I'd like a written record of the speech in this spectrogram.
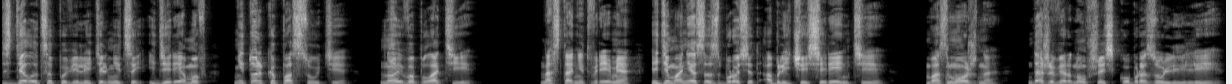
сделаться повелительницей Идеремов не только по сути, но и воплоти. Настанет время, и Демонесса сбросит обличие Сирентии, возможно, даже вернувшись к образу Лилии.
